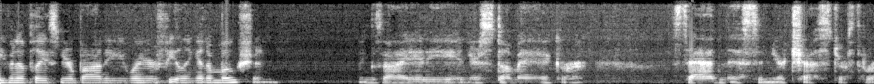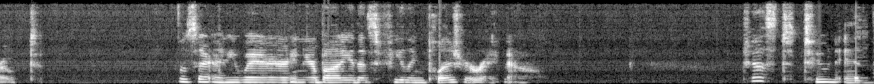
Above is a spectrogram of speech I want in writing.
even a place in your body where you're feeling an emotion, anxiety in your stomach or sadness in your chest or throat. Is there anywhere in your body that's feeling pleasure right now? Just tune in.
